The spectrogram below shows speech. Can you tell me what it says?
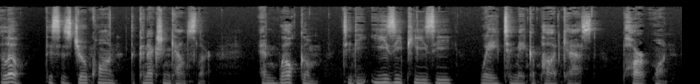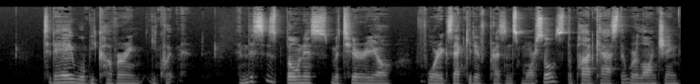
Hello, this is Joe Kwan, the Connection Counselor, and welcome to the Easy Peasy Way to Make a Podcast, Part 1. Today we'll be covering equipment, and this is bonus material for Executive Presence Morsels, the podcast that we're launching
